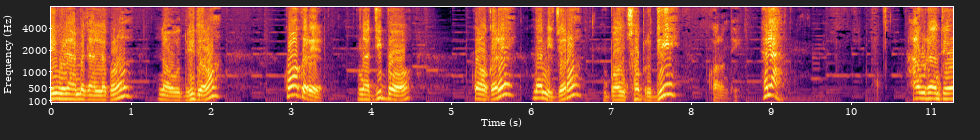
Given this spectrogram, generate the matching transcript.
ଏଇଭଳି ଆମେ ଜାଣିଲେ କଣ? ନା ଉଦ୍ଭିଦ କଣ କରେ? ନା ଜୀବ କଣ କରେ? ନା ନିଜର ବଂଶ ବୃଦ୍ଧି କରନ୍ତି। ହେଲା। ଆଉ ଗୋଟେ ଜାଣିଥିବ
